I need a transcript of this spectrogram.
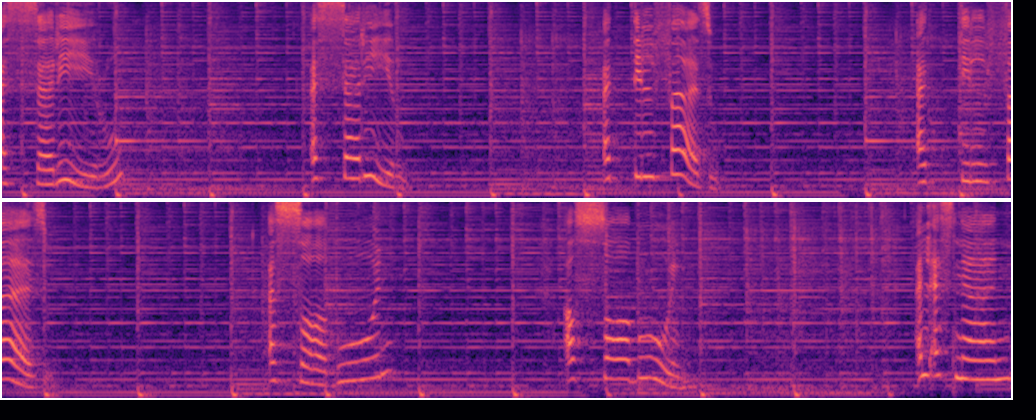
السرير. السرير. التلفاز. التلفاز الصابون. الصابون. الأسنان.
